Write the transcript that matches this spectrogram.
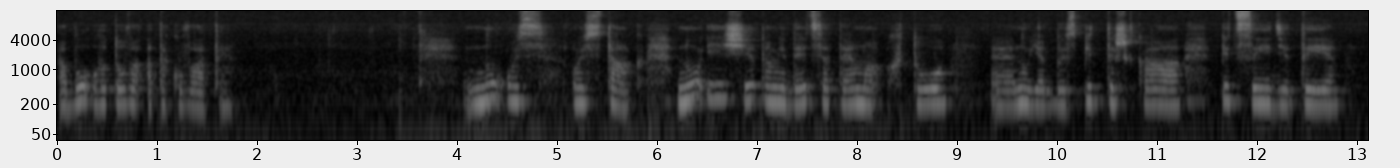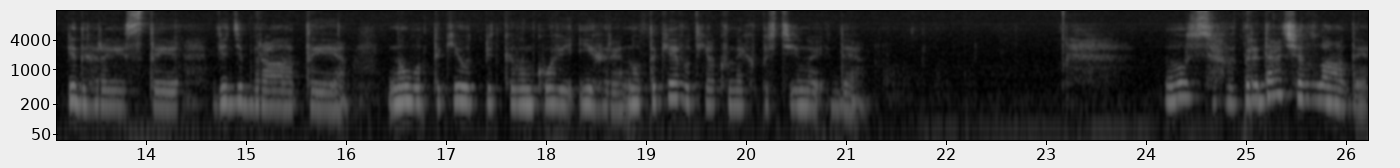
або готова атакувати. Ну, ось, ось так. Ну і ще там йдеться тема, хто е, ну, якби з-під тишка підсидіти, підгризти, відібрати. Ну, от такі от підкилимкові ігри. Ну, таке, от як в них постійно йде. Ось передача влади.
